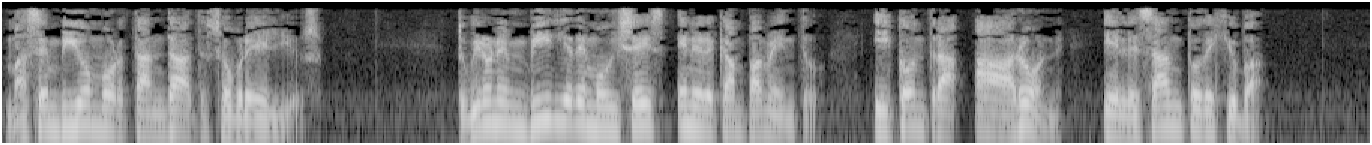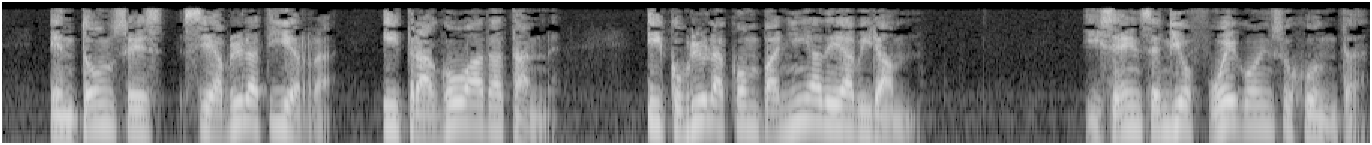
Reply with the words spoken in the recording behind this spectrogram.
mas envió mortandad sobre ellos. Tuvieron envidia de Moisés en el campamento, y contra Aarón, el santo de Jehová. Entonces se abrió la tierra, y tragó a Datán, y cubrió la compañía de Abiram. Y se encendió fuego en su junta,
